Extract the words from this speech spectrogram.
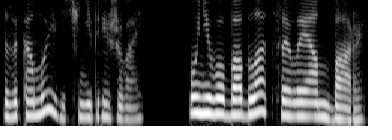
За Камоевича не переживай. У него бабла целые амбары.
